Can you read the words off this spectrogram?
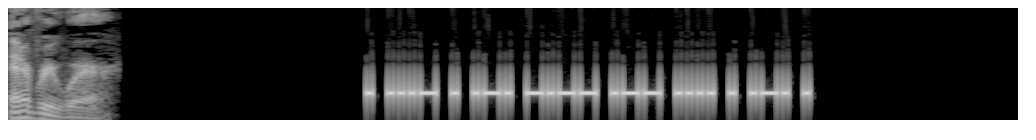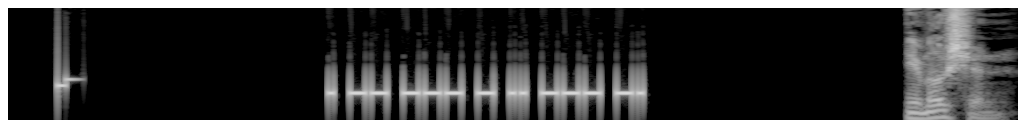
Everywhere. Emotion.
